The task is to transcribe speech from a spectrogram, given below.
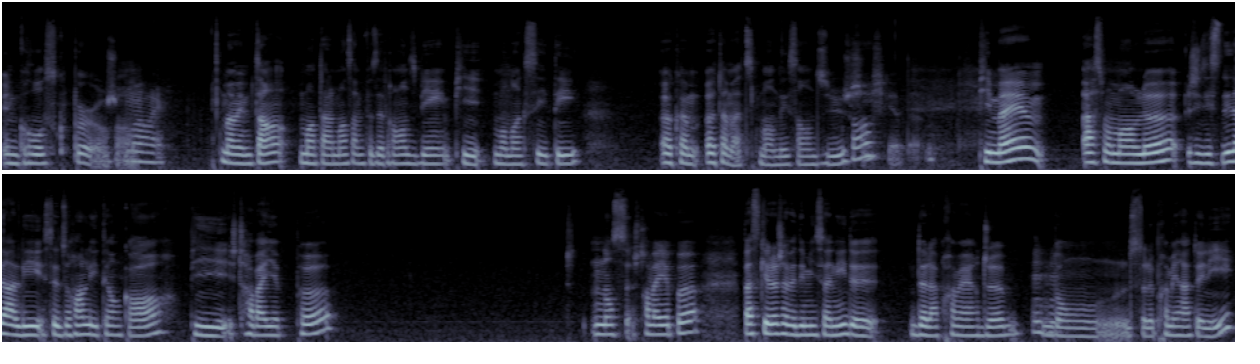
une grosse coupure, genre. Ouais, ouais. Mais en même temps, mentalement, ça me faisait vraiment du bien. Puis mon anxiété a comme automatiquement descendu, genre. Puis même à ce moment-là, j'ai décidé d'aller. C'était durant l'été encore. Puis je travaillais pas. Non, je travaillais pas parce que là, j'avais démissionné de, de la première job, Mhm. dont c'est le premier atelier.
